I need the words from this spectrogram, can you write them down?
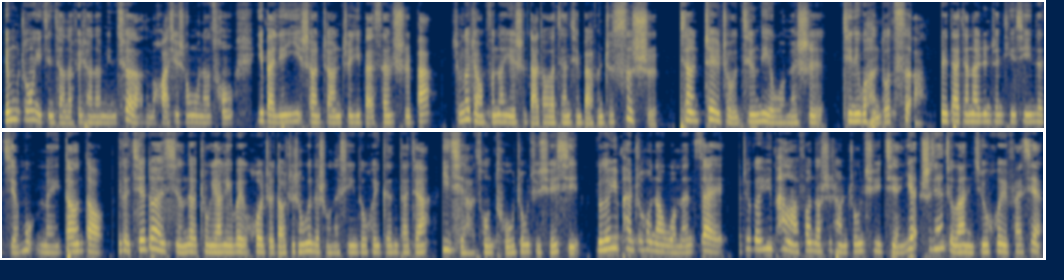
节目中已经讲的非常的明确了。那么华西生物呢，从一百零一上涨至一百三十八，整个涨幅呢也是达到了将近百分之四十。像这种经历，我们是经历过很多次啊。所以大家呢，认真听新的节目，每当到。一个阶段型的重压力位或者到支撑位的时候呢，欣欣都会跟大家一起啊，从图中去学习。有了预判之后呢，我们再把这个预判啊放到市场中去检验，时间久了，你就会发现，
